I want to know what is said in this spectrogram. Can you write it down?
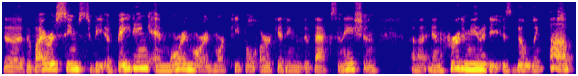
the, the virus seems to be abating and more and more and more people are getting the vaccination uh, and herd immunity is building up,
